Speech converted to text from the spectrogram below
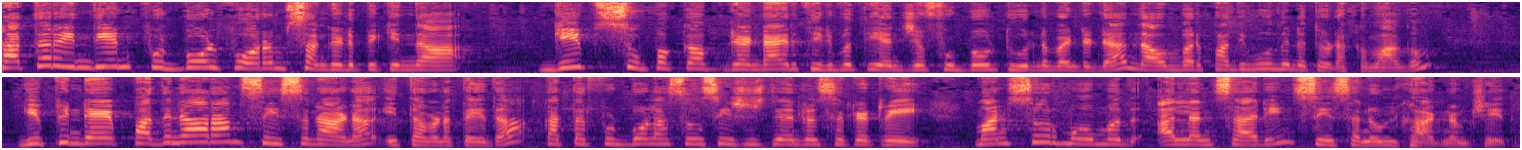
ഖത്തർ ഇന്ത്യൻ ഫുട്ബോൾ ഫോറം സംഘടിപ്പിക്കുന്ന ഗിഫ് സൂപ്പർ കപ്പ് രണ്ടായിരത്തി ഇരുപത്തിയഞ്ച് ഫുട്ബോൾ ടൂർണമെന്റിന് നവംബർ പതിമൂന്നിന് തുടക്കമാകും. ഗിഫിന്റെ പതിനാറാം സീസണാണ് ഇത്തവണത്തേത്. Qatar football association general secretary Mansoor Muhammad Al Ansari season ഉദ്ഘാടനം ചെയ്തു.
